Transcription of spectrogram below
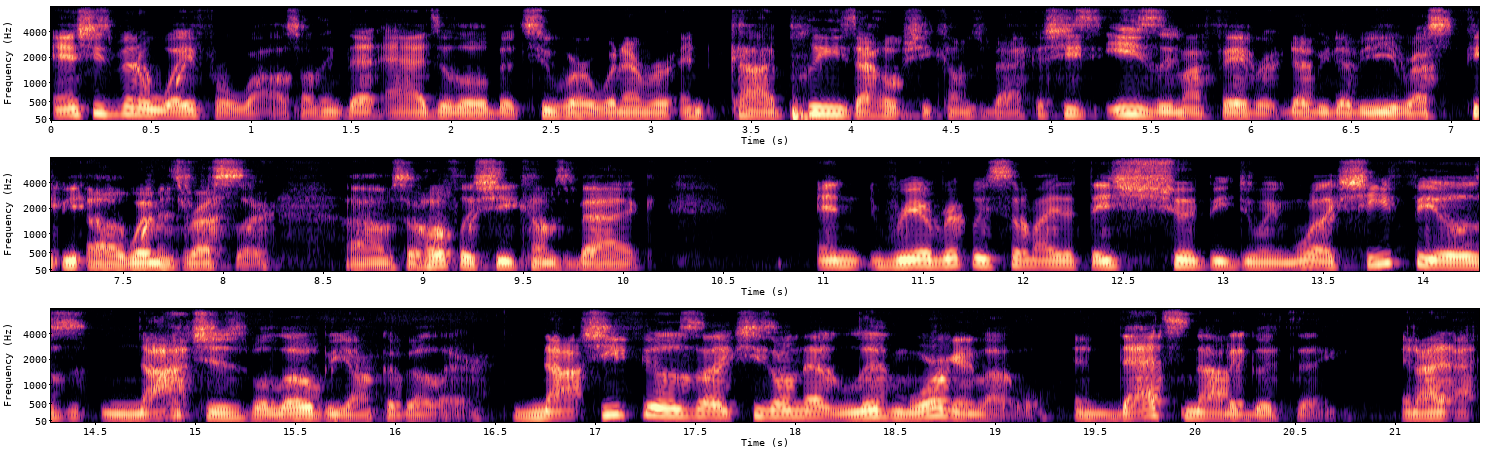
and she's been away for a while, so I think that adds a little bit to her. Whenever and God, please, I hope she comes back because she's easily my favorite WWE rest, uh, women's wrestler. Um, so hopefully she comes back. And Rhea Ripley's somebody that they should be doing more. Like she feels notches below Bianca Belair. Not she feels like she's on that Liv Morgan level, and that's not a good thing. And I, I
